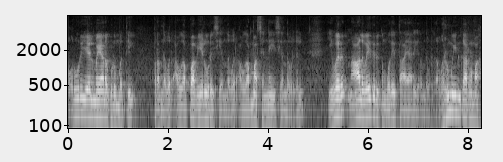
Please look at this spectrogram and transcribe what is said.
அவர் ஒரு ஏழ்மையான குடும்பத்தில் பிறந்தவர் அவங்க அப்பா வேலூரை சேர்ந்தவர் அவங்க அம்மா சென்னையை சேர்ந்தவர்கள். இவர் நாலு வயது இருக்கும்போதே தாயார் இறந்து விடுகிறார். வறுமையின் காரணமாக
